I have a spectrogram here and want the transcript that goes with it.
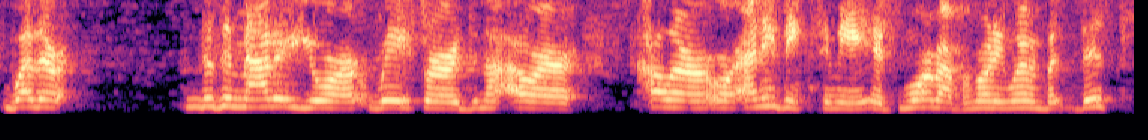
whether, doesn't matter your race or, or color or anything to me. It's more about promoting women. But this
